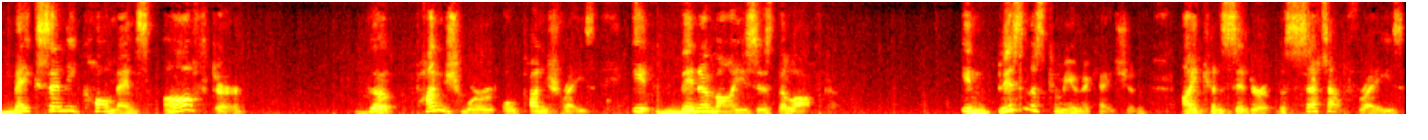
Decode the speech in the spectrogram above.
makes any comments after the punch word or punch phrase, it minimizes the laughter. In business communication, I consider the setup phrase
